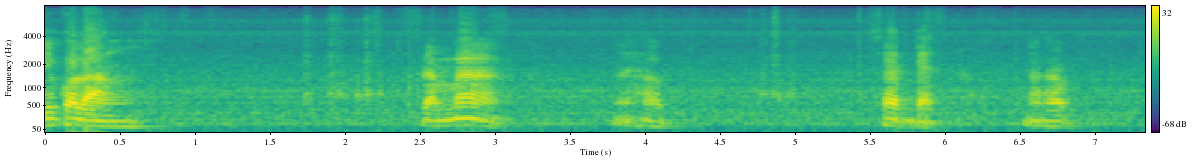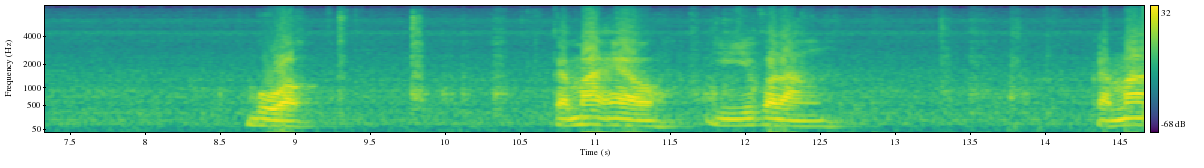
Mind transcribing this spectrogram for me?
ยกกำลังกรมมานะครับ Z d a t นะครับ บวกก a มมา L e ยกกำลังกรมมา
